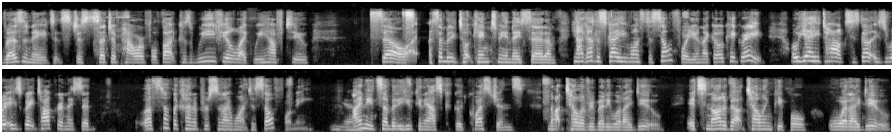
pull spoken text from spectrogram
resonates. It's just such a powerful thought because we feel like we have to sell. Somebody t- came to me and they said um, yeah i got this guy he wants to sell for you. And i go okay great. Oh yeah he talks. He's got he's, he's a great talker. And i said that's not the kind of person i want to sell for me. Yeah. i need somebody who can ask good questions not tell everybody what i do. It's not about telling people what I do.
